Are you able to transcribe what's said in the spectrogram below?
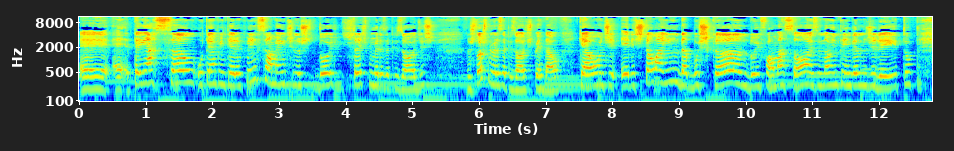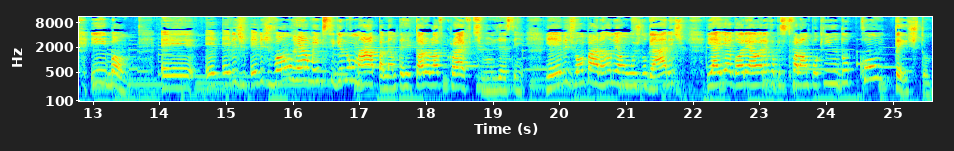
É, é, tem ação o tempo inteiro, principalmente nos dois, três primeiros episódios nos dois primeiros episódios, perdão, que é onde eles estão ainda buscando informações e não entendendo direito. E, bom, é, eles, eles vão realmente seguindo um mapa, né? Um território Lovecraft, vamos dizer assim. E aí eles vão parando em alguns lugares. E aí agora é a hora que eu preciso falar um pouquinho do contexto.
